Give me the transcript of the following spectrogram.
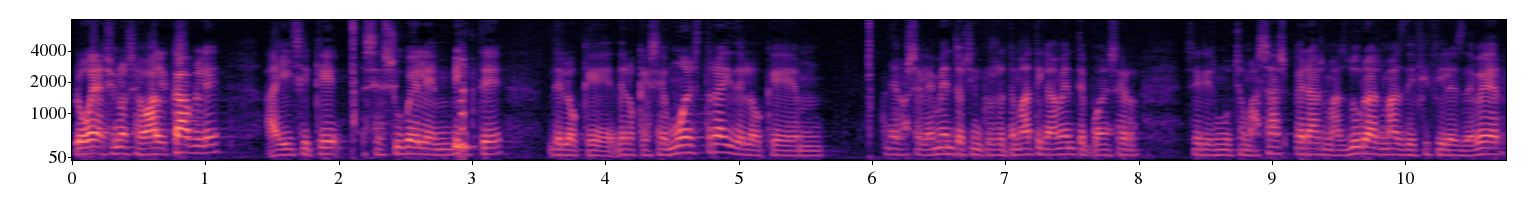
Luego ya si uno se va al cable, ahí sí que se sube el envite de lo que, de lo que se muestra y de lo que mm, de los elementos, incluso temáticamente, pueden ser series mucho más ásperas, más duras, más difíciles de ver.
